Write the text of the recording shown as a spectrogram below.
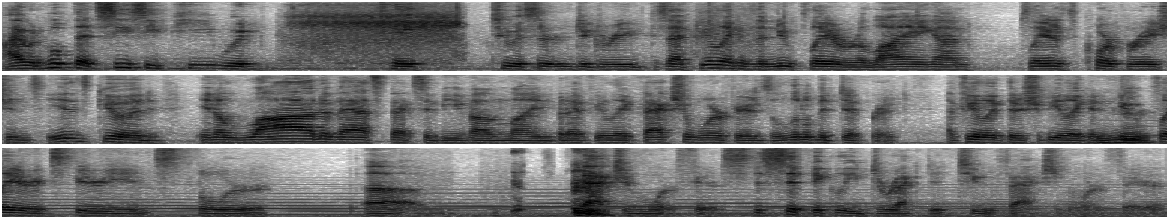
I would hope that CCP would take to a certain degree because I feel like as a new player, relying on players corporations is good in a lot of aspects of Eve Online, but I feel like faction warfare is a little bit different. I feel like there should be like a new player experience for um, faction warfare, specifically directed to faction warfare.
